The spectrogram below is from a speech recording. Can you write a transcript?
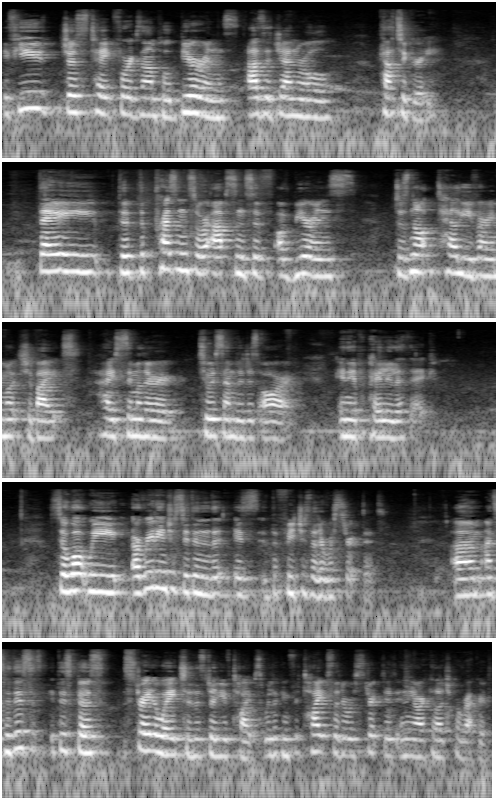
If you just take, for example, burins as a general category, they, the, the presence or absence of, of burins does not tell you very much about how similar two assemblages are in the Paleolithic. So what we are really interested in the, is the features that are restricted. Um, and so this, this goes straight away to the study of types. We're looking for types that are restricted in the archaeological record.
